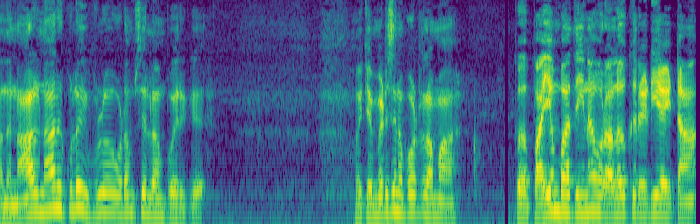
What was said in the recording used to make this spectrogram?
அந்த நாலு நாளுக்குள்ளே இவ்வளோ உடம்பு சரியில்லாமல் போயிருக்கு. ஓகே மெடிசனை போட்டுடலாமா? இப்போ பையன் பார்த்தீங்கன்னா ஒரு அளவுக்கு ரெடி ஆகிட்டான்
